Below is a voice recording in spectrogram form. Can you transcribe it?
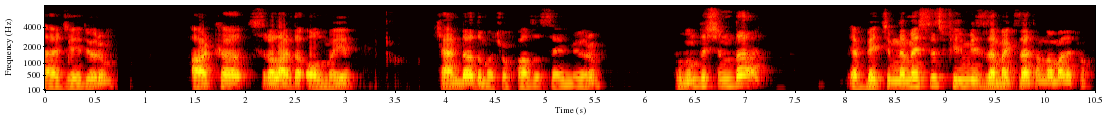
tercih ediyorum. Arka sıralarda olmayı kendi adıma çok fazla sevmiyorum. Bunun dışında ya betimlemesiz film izlemek zaten normalde çok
